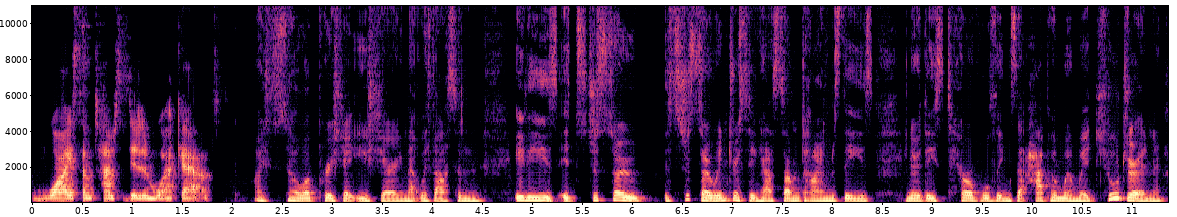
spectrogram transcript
why sometimes it didn't work out. I so appreciate you sharing that with us. And it is, it's just so, it's just so interesting how sometimes these, you know, these terrible things that happen when we're children,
